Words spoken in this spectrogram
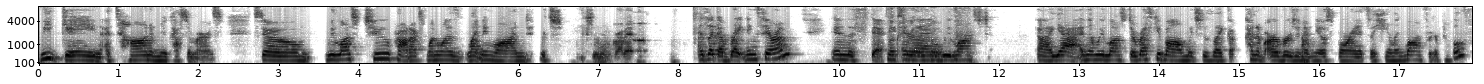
we gain a ton of new customers. So we launched two products. One was Lightning Wand, which actually grab it. It's like a brightening serum in the stick. Looks and really then cool. we launched uh, yeah, and then we launched a rescue balm, which is like a, kind of our version of Neosporin. It's a healing balm for your pimples.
